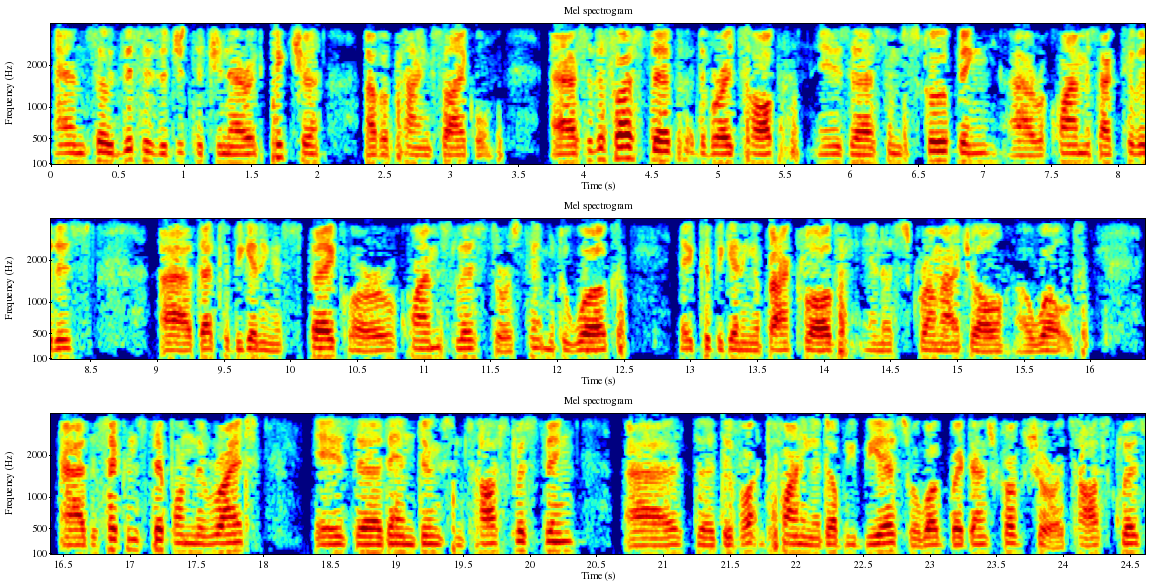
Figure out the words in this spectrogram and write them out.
And so this is a, just a generic picture of a planning cycle. Uh, so the first step at the very top is uh, some scoping uh, requirements activities. Uh, that could be getting a spec or a requirements list or a statement of work. It could be getting a backlog in a Scrum Agile uh, world. Uh, the second step on the right is then doing some task listing, defining a WBS or work breakdown structure or a task list,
